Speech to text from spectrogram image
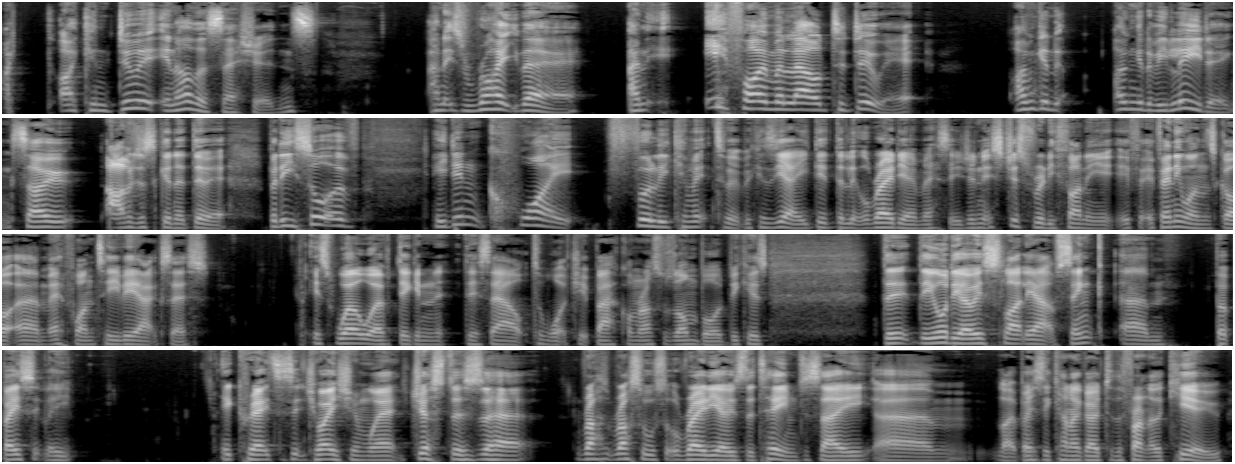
I I can do it in other sessions, and it's right there. And if I'm allowed to do it, I'm gonna I'm going to be leading, so I'm just going to do it. But he sort of he didn't quite fully commit to it because yeah, he did the little radio message, and it's just really funny. If if anyone's got um, F1 TV access, it's well worth digging this out to watch it back on Russell's onboard because the the audio is slightly out of sync. Um, but basically, it creates a situation where just as uh, Russell sort of radios the team to say, um, like basically, can I go to the front of the queue?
